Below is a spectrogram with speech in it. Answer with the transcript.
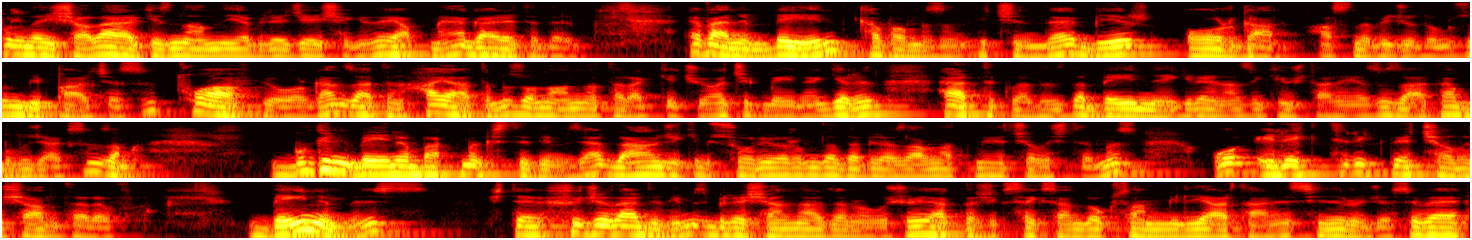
Bunu da inşallah herkesin anlayabileceği şekilde yapmaya gayret ederim. Efendim beyin kafamızın içinde bir organ. Aslında vücudumuzun bir parçası. Tuhaf bir organ. Zaten hayatımız onu anlatarak geçiyor. Açık beyine girin. Her tıkladığınızda beyinle ilgili en az 2-3 tane yazı zaten bulacaksınız ama Bugün beyne bakmak istediğimiz yer, daha önceki bir soru yorumda da biraz anlatmaya çalıştığımız o elektrikle çalışan tarafı. Beynimiz işte hücreler dediğimiz bileşenlerden oluşuyor. Yaklaşık 80-90 milyar tane sinir hücresi ve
